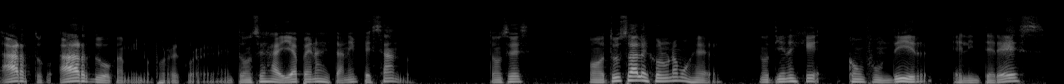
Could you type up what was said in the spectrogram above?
harto, arduo camino por recorrer. Entonces ahí apenas están empezando. Entonces, cuando tú sales con una mujer, no tienes que confundir el interés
